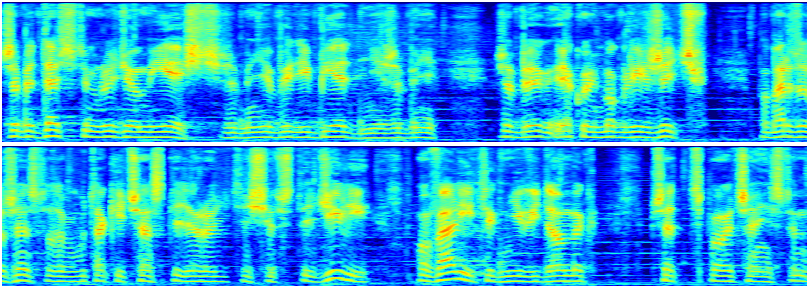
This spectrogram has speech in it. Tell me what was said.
żeby dać tym ludziom jeść, żeby nie byli biedni, żeby, nie, żeby jakoś mogli żyć. Bo bardzo często to był taki czas, kiedy rodzice się wstydzili, chowali tych niewidomych przed społeczeństwem.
